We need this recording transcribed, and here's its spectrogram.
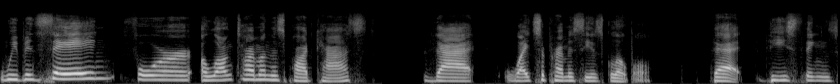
we've been saying for a long time on this podcast that white supremacy is global, that these things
